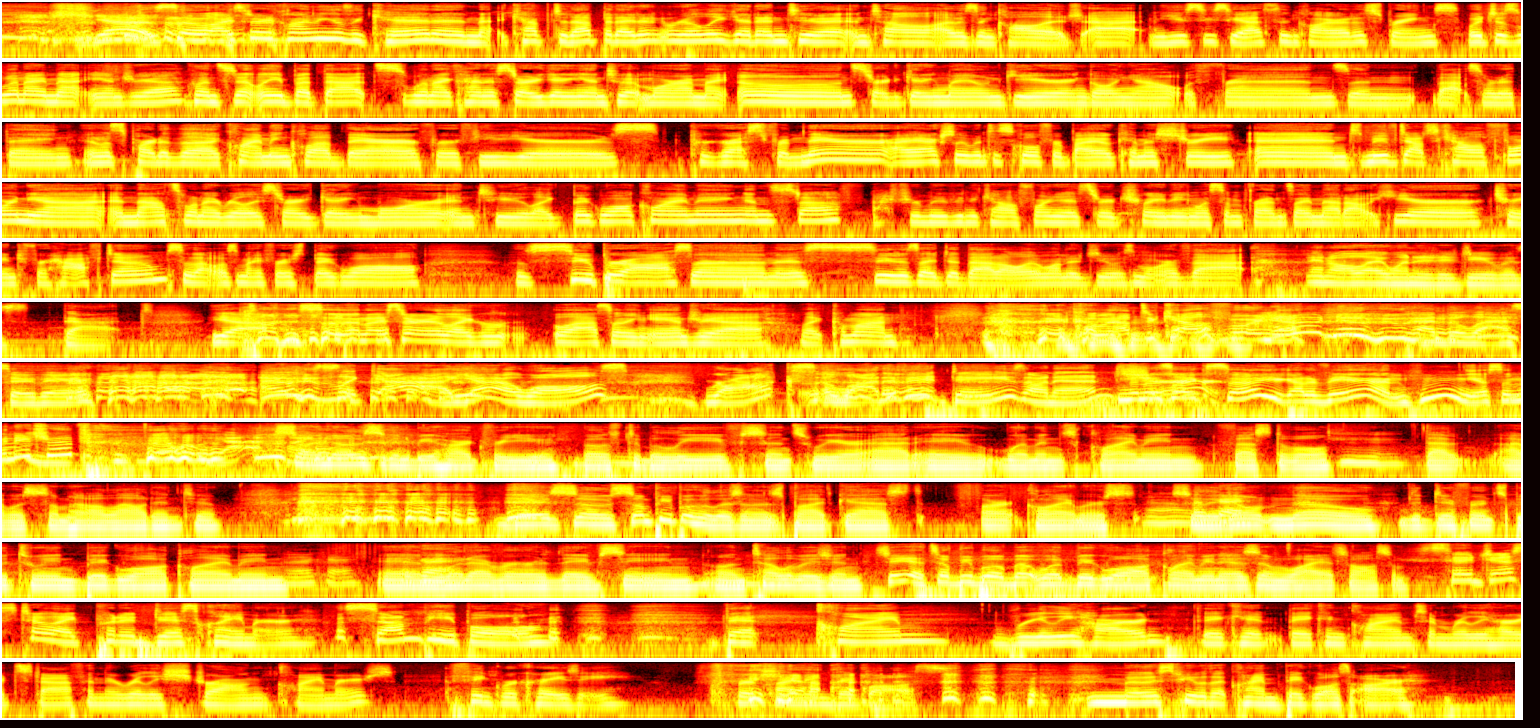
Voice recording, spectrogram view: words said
yeah, so I started climbing as a kid and kept it up, but I didn't really get into it until I was in college at UCCS in Colorado Springs, which is when I met Andrea, coincidentally. But that's when I kind of started getting into it more on my own, started getting my own gear and going out with friends and that sort of thing. And was part of the climbing club there for a few years. Progressed from there. I actually went to school for biochemistry and moved out to California, and that's when I really started getting more into like big wall climbing and stuff. After moving to California, I started training with some friends I met out here, trained for Half Dome, so that was my first big wall. It was super awesome, and as soon as I did that, all I wanted to do was more of that. And all I wanted to do was that. Yeah. so then I started like lassoing Andrea, like, come on, come out to California. I don't know who had the lasso there. I was like, yeah, yeah, walls, rocks, a lot of it, days on end. And then I was like, so you got a van? Hmm, Yosemite trip? Oh, yeah. so I know this is going to be hard for you both to believe since we are at a women's climbing festival that I was somehow allowed into. There's, so some people who listen to this podcast aren't climbers, oh, so they don't know the difference between big wall climbing Okay. and Okay. whatever they've seen on mm. television. So yeah, tell people about what big wall climbing is and why it's awesome. So just to like put a disclaimer, some people that climb really hard, they can they can climb some really hard stuff and they're really strong climbers. Think we're crazy for climbing big walls. Most people that climb big walls are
